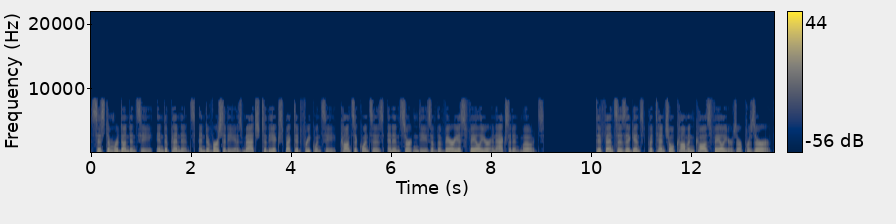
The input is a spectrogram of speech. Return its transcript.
System redundancy, independence, and diversity is matched to the expected frequency, consequences, and uncertainties of the various failure and accident modes. Defenses against potential common cause failures are preserved.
